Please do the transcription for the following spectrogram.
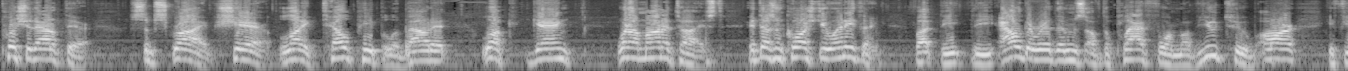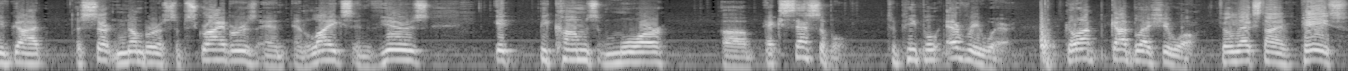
Push it out there. Subscribe, share, like, tell people about it. Look, gang, we're not monetized. It doesn't cost you anything. But the, the algorithms of the platform of YouTube are if you've got a certain number of subscribers and, and likes and views, it becomes more uh, accessible to people everywhere. God, God bless you all. Till next time. Peace.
